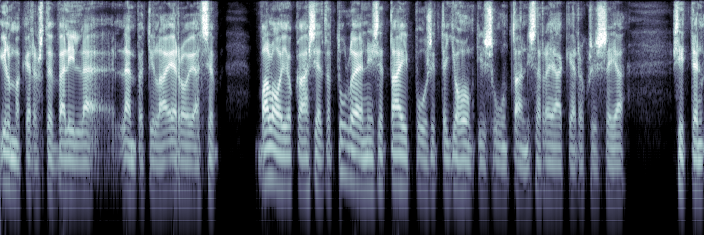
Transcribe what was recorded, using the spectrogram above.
ilmakerrosten välillä lämpötilaeroja, että se valo, joka sieltä tulee, niin se taipuu sitten johonkin suuntaan niissä rajakerroksissa ja sitten,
